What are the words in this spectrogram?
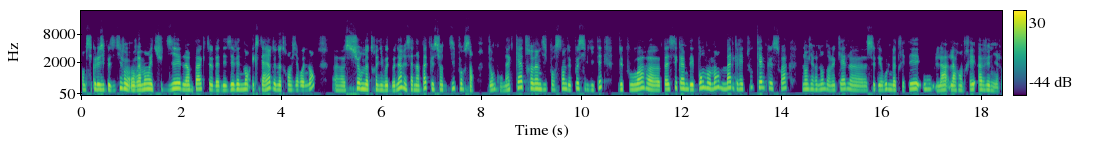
en psychologie positive ont, vraiment étudié l'impact bah, des événements extérieurs de notre environnement euh, sur notre niveau de bonheur et ça n'impacte que sur 10%. Donc, on a 90% de possibilités de pouvoir euh, passer quand même des bons moments malgré tout, quel que soit l'environnement dans lequel se déroule notre été ou la rentrée à venir.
